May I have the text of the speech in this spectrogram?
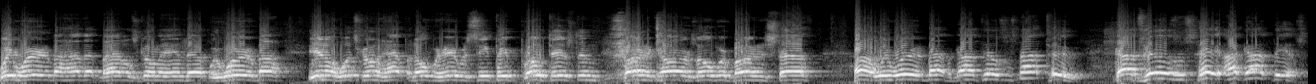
We worry about how that battle's going to end up. We worry about, you know, what's going to happen over here. We see people protesting, turning cars over, burning stuff. Uh, we worry about, but God tells us not to. God tells us, hey, I got this.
